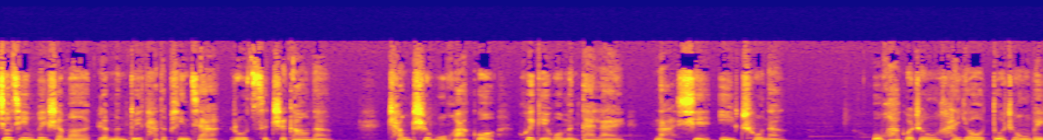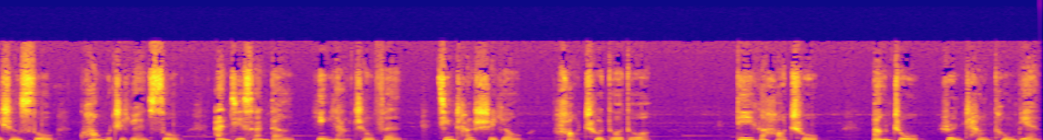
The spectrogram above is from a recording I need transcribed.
究竟为什么人们对它的评价如此之高呢？常吃无花果会给我们带来哪些益处呢？无花果中含有多种维生素、矿物质元素、氨基酸等营养成分，经常食用好处多多。第一个好处，帮助润肠通便。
